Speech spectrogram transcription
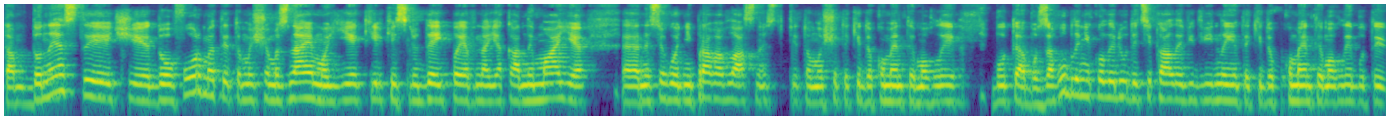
там донести чи дооформити, тому що ми знаємо, є кількість людей певна, яка не має е, на сьогодні права власності, тому що такі документи могли бути або загублені, коли люди тікали від війни. Такі документи могли бути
